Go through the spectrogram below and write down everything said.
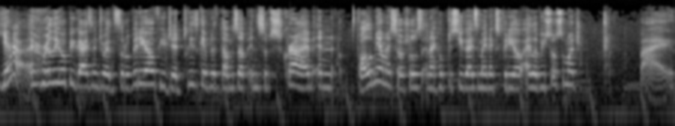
yeah, I really hope you guys enjoyed this little video. If you did, please give it a thumbs up and subscribe and follow me on my socials and I hope to see you guys in my next video. I love you so, so much. Bye.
